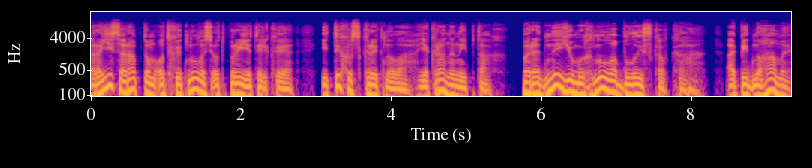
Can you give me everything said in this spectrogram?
Раїса раптом отхитнулась від приятельки і тихо скрикнула, як ранений птах. Перед нею мигнула блискавка, а під ногами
